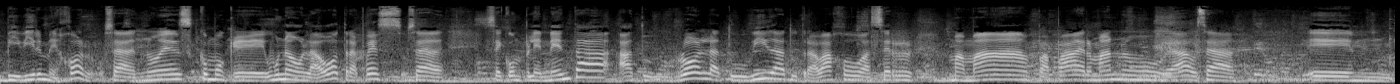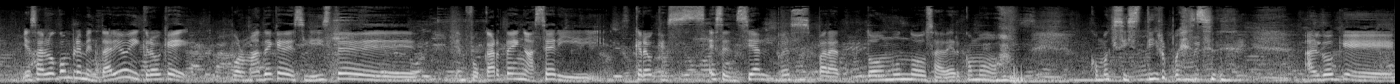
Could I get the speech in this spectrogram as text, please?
vivir mejor, o sea, no es como que una o la otra, pues, o sea, se complementa a tu rol, a tu vida, a tu trabajo, a ser mamá, papá, hermano, ¿verdad? O sea, eh, es algo complementario y creo que por más de que decidiste enfocarte en hacer y creo que es esencial pues para todo el mundo saber cómo, cómo existir pues. Algo que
